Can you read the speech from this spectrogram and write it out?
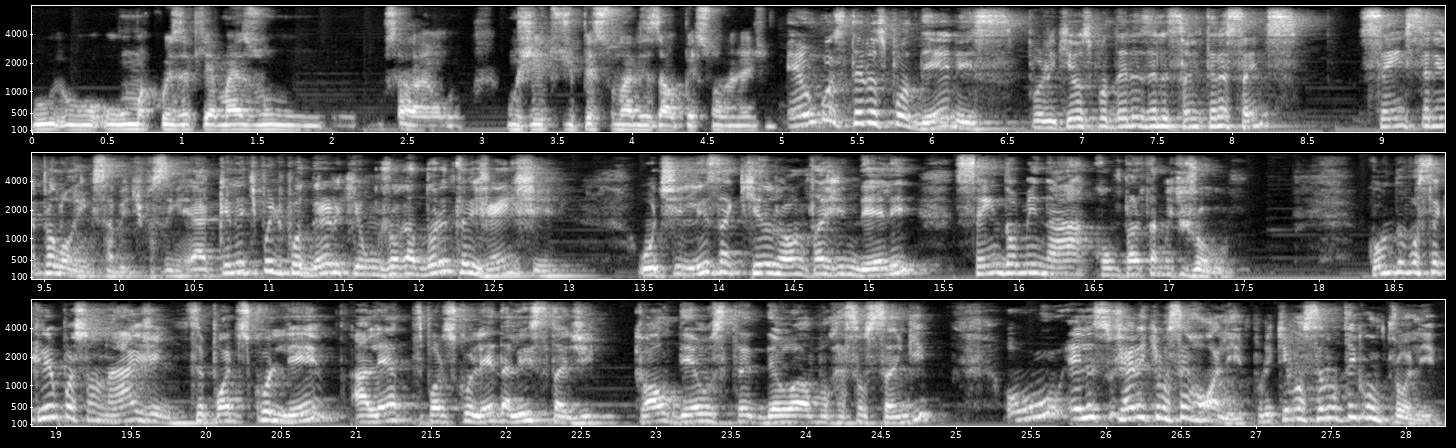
ou, ou uma coisa que é mais um, lá, um, um, jeito de personalizar o personagem? Eu gostei dos poderes porque os poderes eles são interessantes sem serem apelões, sabe? Tipo assim, é aquele tipo de poder que um jogador inteligente utiliza aquilo na vantagem dele sem dominar completamente o jogo. Quando você cria um personagem, você pode escolher, você pode escolher da lista de qual deus deu a seu sangue, ou ele sugere que você role, porque você não tem controle.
